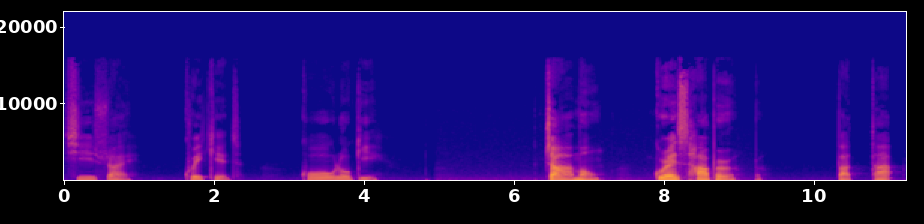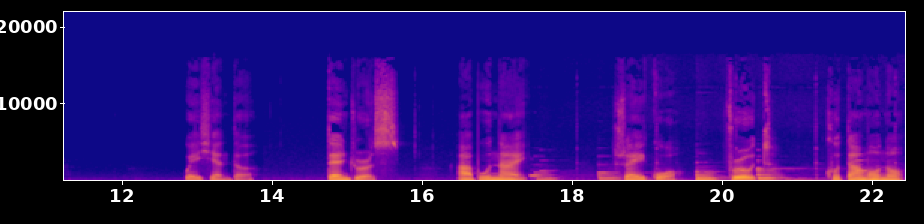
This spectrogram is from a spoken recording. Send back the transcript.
蟋蟀 cricket, 昆虫蚱蜢 grasshopper, 贝塔危险的 dangerous, 阿布奈水果 fruit, 可大么诺。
